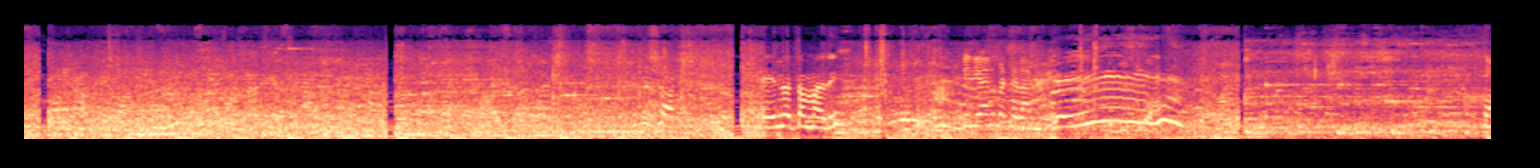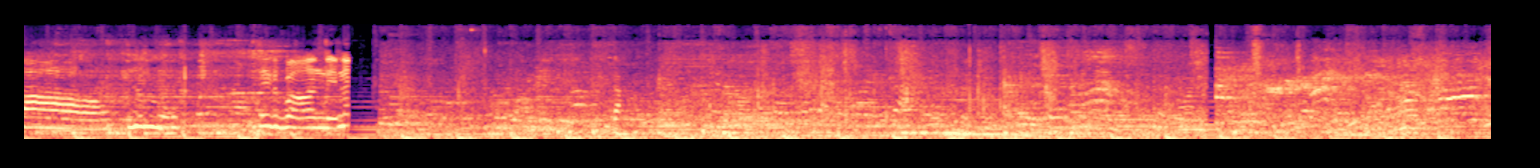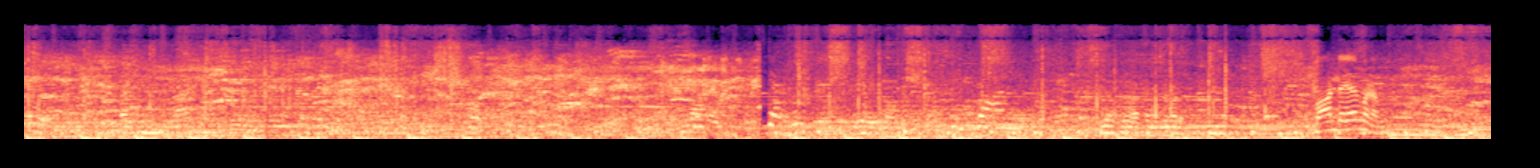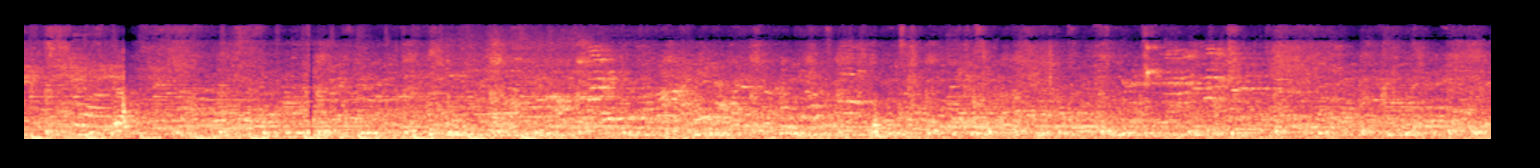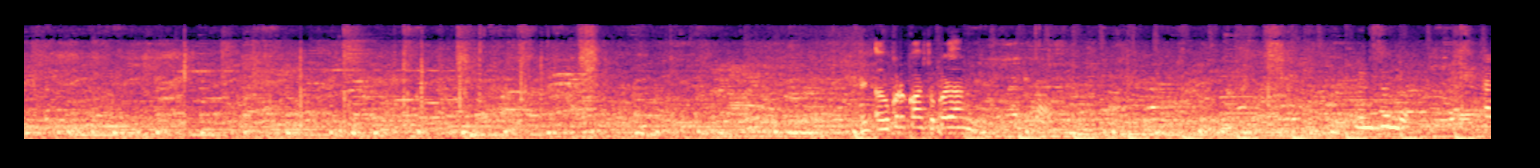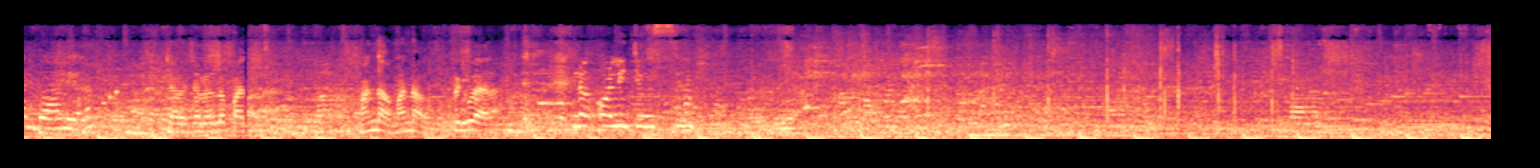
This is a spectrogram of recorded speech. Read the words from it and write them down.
ఏందత్తమ్మ అది? బిర్యానీ పెట్టడానికి. ఇది బాగుంది. బాగుంటాయా మేడం ఏంటి, అది ఒకటి కాస్ట్ ఒకటి దానికి ఉంటుందో కానీ బాగుంది కదా చలో చలో పది మందావు మందావు పిగ్గు పోయాలా నో ఓన్లీ జ్యూస్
